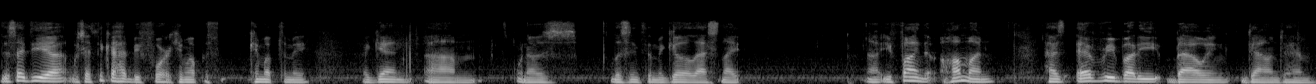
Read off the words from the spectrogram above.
this idea, which I think I had before, came up with came up to me again um, when I was listening to the Megillah last night. Uh, you find that Haman has everybody bowing down to him,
